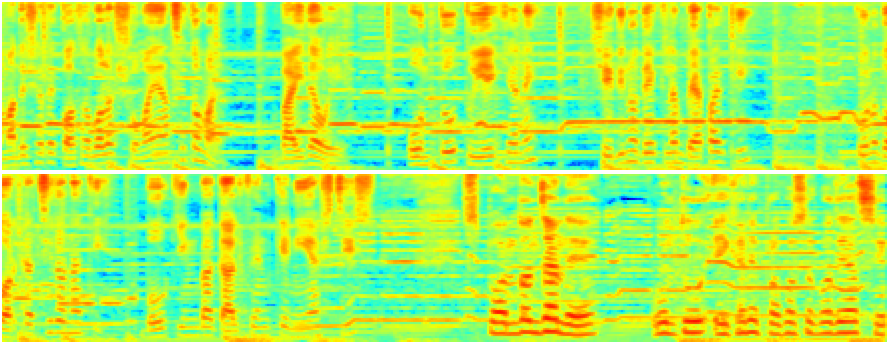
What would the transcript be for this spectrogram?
আমাদের সাথে কথা বলার সময় আছে তোমার? বাই দা ওয়ে অন্তু তুই এখানে? সেদিনও দেখলাম ব্যাপার কি? কোনো দরকার ছিল নাকি? বউ কিংবা গার্লফ্রেন্ডকে নিয়ে আসছিস? স্পন্দন জানে অন্তু এখানে প্রফেসর পদে আছে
